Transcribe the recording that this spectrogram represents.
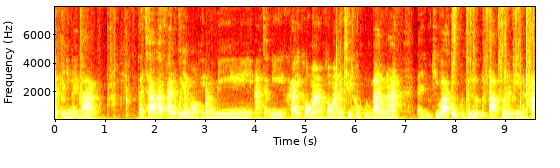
จะเป็นยังไงบ้าง แต่ชาวธาตุไฟเราก็ยังมองเห็นว่ามีอาจจะมีใครเข้ามาเข้ามาในชีวิตของคุณบ้างนะ แต่อยู่ที่ว่าตัวคุณจะเลือกหรือเปล่าเท่านั้นเองนะคะ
